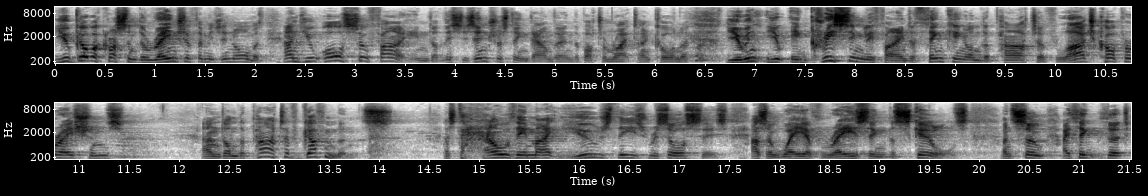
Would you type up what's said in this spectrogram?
you go across and the range of them is enormous. And you also find, and this is interesting down there in the bottom right-hand corner, you, in, you increasingly find a thinking on the part of large corporations and on the part of governments as to how they might use these resources as a way of raising the skills. And so I think that,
